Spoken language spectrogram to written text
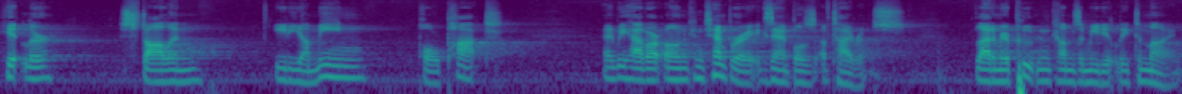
Hitler, Stalin, Idi Amin, Pol Pot, and we have our own contemporary examples of tyrants. Vladimir Putin comes immediately to mind.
